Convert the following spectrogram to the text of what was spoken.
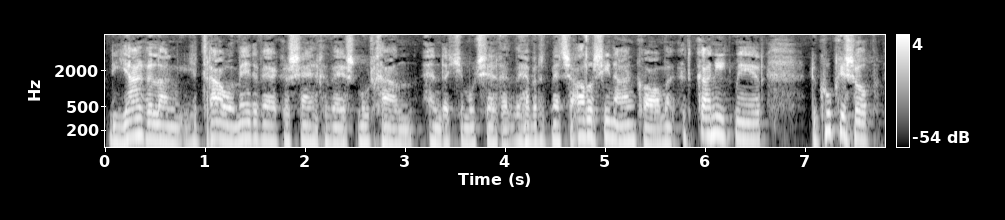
die jarenlang je trouwe medewerkers zijn geweest moet gaan... en dat je moet zeggen, we hebben het met z'n allen zien aankomen. Het kan niet meer, de koek is op...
